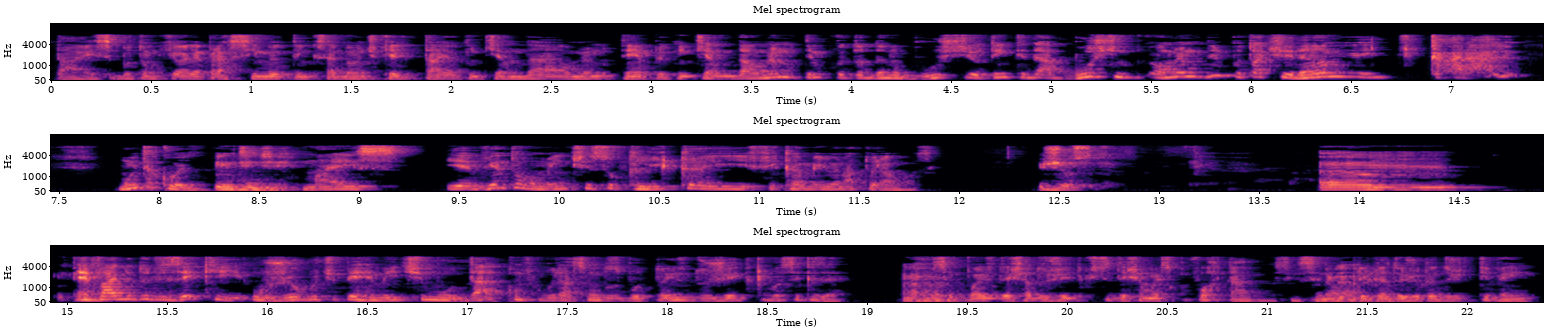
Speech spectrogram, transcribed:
tá, esse botão que olha pra cima, eu tenho que saber onde que ele tá, eu tenho que andar ao mesmo tempo, eu tenho que andar ao mesmo tempo que eu tô dando boost, eu tenho que dar boost ao mesmo tempo que eu tô atirando, e aí, caralho, muita coisa. Entendi. Mas, e eventualmente isso clica e fica meio natural. assim. Justo. Ahn, É válido dizer que o jogo te permite mudar a configuração dos botões do jeito que você quiser. Aham. Você pode deixar do jeito que te deixa mais confortável. Assim, você não é obrigado a jogar do jeito que vem.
